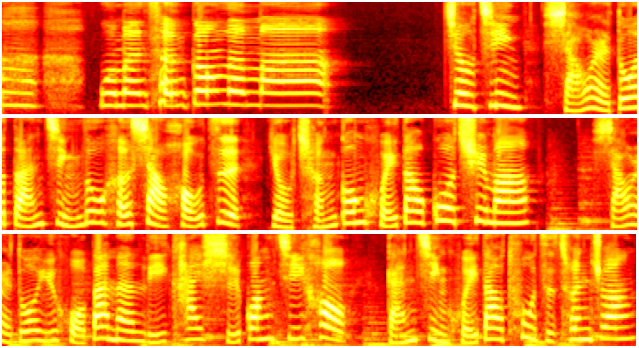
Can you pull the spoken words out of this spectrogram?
嗯，我们成功了吗？究竟小耳朵、短颈鹿和小猴子有成功回到过去吗？小耳朵与伙伴们离开时光机后，赶紧回到兔子村庄。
